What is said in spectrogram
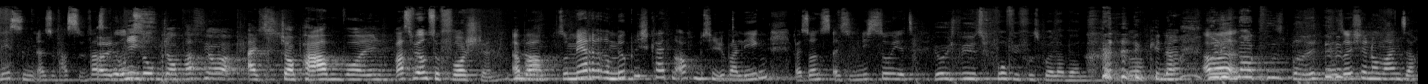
nächsten, also was, was Äh, wir uns so Job, was wir als Job haben wollen. was wir uns so vorstellen. Genau. Aber so mehrere Möglichkeiten auch ein bisschen überlegen, weil sonst also nicht so jetzt, ja, ich will jetzt Profifußballer werden. So, Genau. Ne? Aber mag Fußball. ja, solche normalen Sachen.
